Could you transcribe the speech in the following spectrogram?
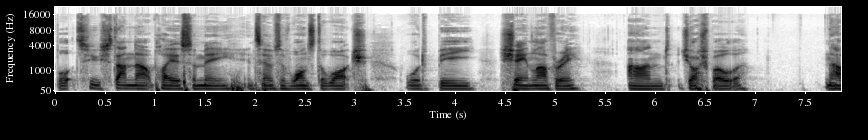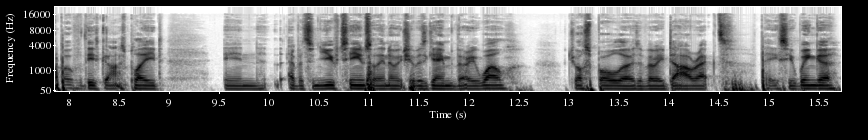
But two standout players for me, in terms of ones to watch, would be Shane Lavery and Josh Bowler. Now, both of these guys played in Everton youth team, so they know each other's game very well. Josh Bowler is a very direct, pacey winger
